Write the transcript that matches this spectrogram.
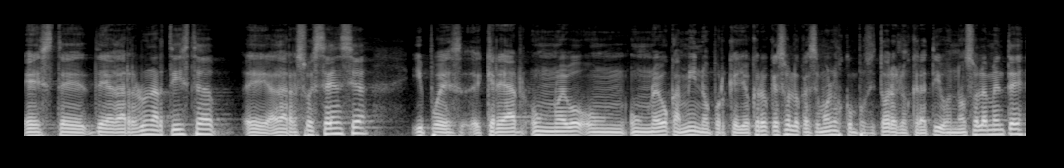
este, de agarrar un artista, eh, agarrar su esencia y pues eh, crear un nuevo, un, un nuevo camino, porque yo creo que eso es lo que hacemos los compositores, los creativos. No solamente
